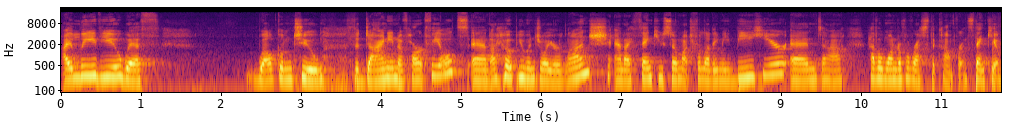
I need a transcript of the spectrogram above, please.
I leave you with welcome to the dining of Heartfields, and I hope you enjoy your lunch. And I thank you so much for letting me be here, and uh, have a wonderful rest of the conference. Thank you.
